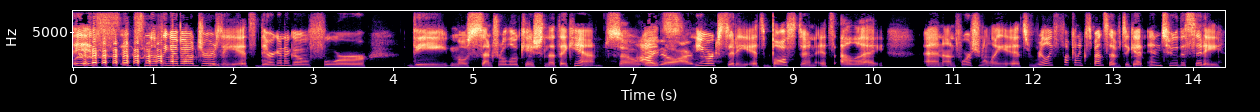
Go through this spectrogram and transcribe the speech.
it's it's nothing about Jersey. It's they're gonna go for the most central location that they can. So I know, I'm- New York City, it's Boston, it's L.A., and unfortunately, it's really fucking expensive to get into the city.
